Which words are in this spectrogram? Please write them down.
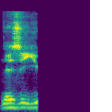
There's a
